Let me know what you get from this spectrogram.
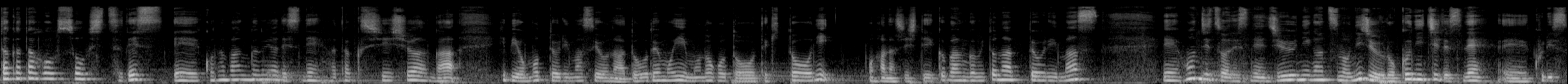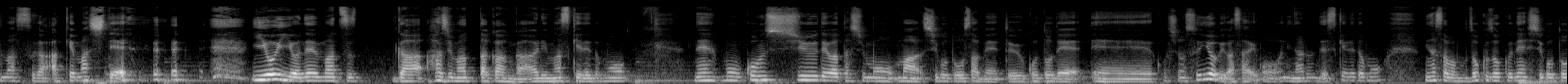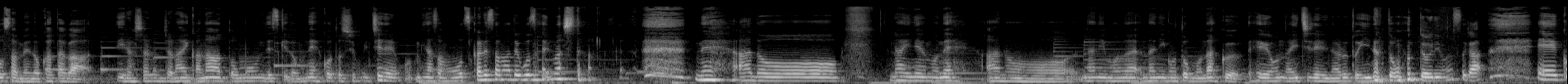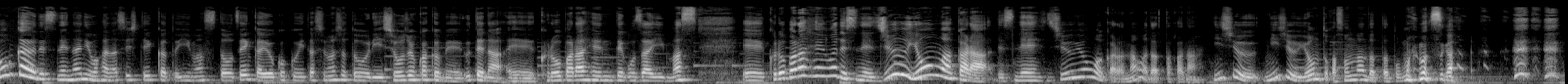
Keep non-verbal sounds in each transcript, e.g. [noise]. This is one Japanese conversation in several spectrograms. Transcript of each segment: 歌方放送室です、えーこの番組はですね私手腕が日々思っておりますようなどうでもいい物事を適当にお話ししていく番組となっております、えー本日はですね12月の26日ですね、えークリスマスが明けまして [laughs] いよいよ年末が始まった感がありますけれどもね、もう今週で私もまあ仕事納めということで、えー今週の水曜日が最後になるんですけれども皆様も続々ね仕事納めの方がいらっしゃるんじゃないかなと思うんですけどもね今年も一年皆様お疲れ様でございました。ねあのー来年もね、あのー何もな何事もなく平穏な一年になるといいなと思っておりますが、えー今回はですね何をお話ししていくかと言いますと前回予告いたしました通り少女革命ウテナ、え黒バラ編でございます、え黒バラ編はですね14話からですね14話から何話だったかな？20 24とかそんなんだったと思いますが。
